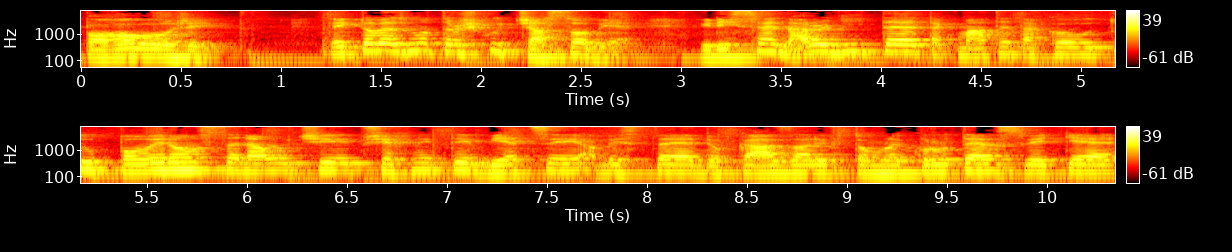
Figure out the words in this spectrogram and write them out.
pohovořit. Teď to vezmu trošku časově. Když se narodíte, tak máte takovou tu povinnost se naučit všechny ty věci, abyste dokázali v tomhle krutém světě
